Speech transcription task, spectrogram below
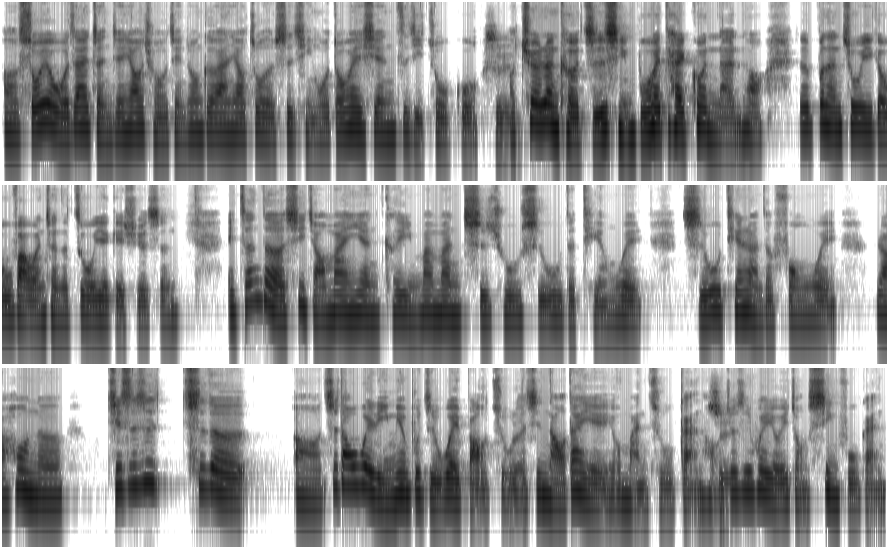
呃，所有我在整间要求减重个案要做的事情，我都会先自己做过，是，呃，确认可执行，不会太困难哈，哦，就是不能出一个无法完成的作业给学生。哎，真的细嚼慢咽可以慢慢吃出食物的甜味，食物天然的风味，然后呢，其实是吃的。呃，吃到胃里面不止胃饱足了，其实脑袋也有满足感哈，就是会有一种幸福感，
